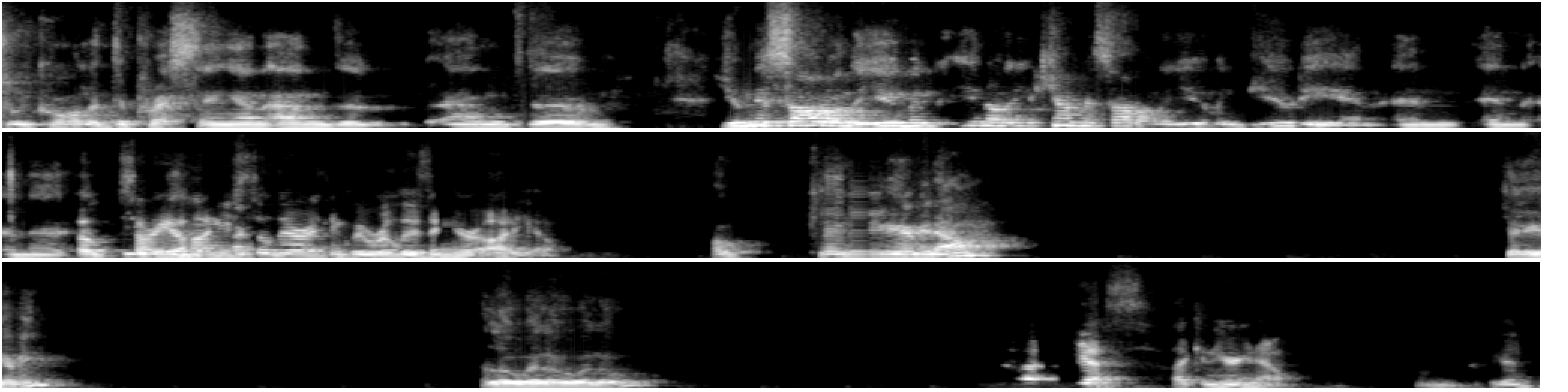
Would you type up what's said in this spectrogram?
should we call it? Depressing and and uh, and uh, you miss out on the human. You know, you can't miss out on the human beauty and and and and. oh, sorry, Johan, you're still there? I think we were losing your audio. Oh, can you hear me now? Can you hear me? Hello, hello, hello. Uh, yes, I can hear you now. You good?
